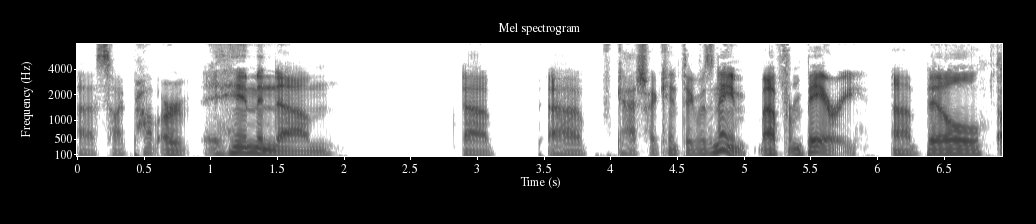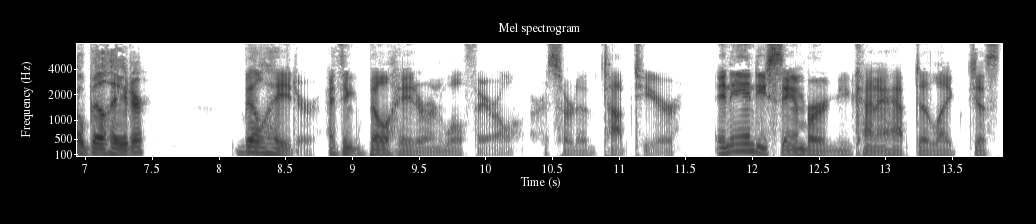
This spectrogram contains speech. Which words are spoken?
Uh, so I probably or him and um, uh, uh, gosh, I can't think of his name. Uh, from Barry, uh, Bill. oh, Bill Hader. Bill Hader. I think Bill Hader and Will Ferrell are sort of top tier. And Andy Samberg, you kind of have to like just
